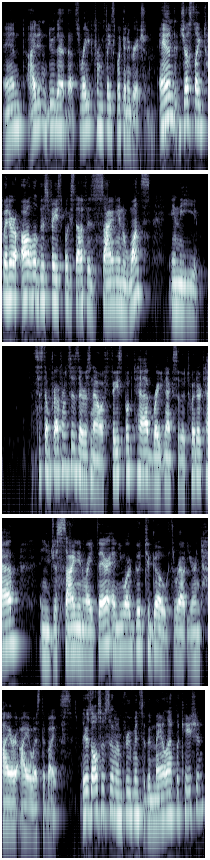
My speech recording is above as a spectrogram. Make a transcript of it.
And I didn't do that. That's right from Facebook integration. And just like Twitter, all of this Facebook stuff is sign in once in the System preferences, there is now a Facebook tab right next to the Twitter tab, and you just sign in right there, and you are good to go throughout your entire iOS device. There's also some improvements to the mail application.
